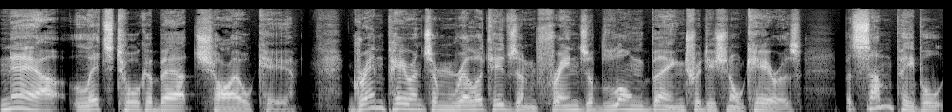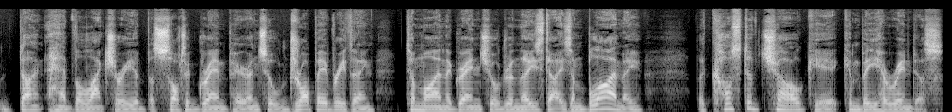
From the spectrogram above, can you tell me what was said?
Now, let's talk about childcare. Grandparents and relatives and friends have long been traditional carers, but some people don't have the luxury of besotted grandparents who'll drop everything to mind the grandchildren these days. And blimey, the cost of childcare can be horrendous.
